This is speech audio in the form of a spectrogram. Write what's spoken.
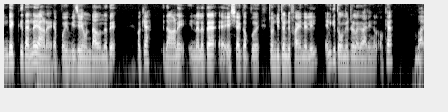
ഇന്ത്യയ്ക്ക് തന്നെയാണ് എപ്പോഴും വിജയം ഉണ്ടാകുന്നത് ഓക്കെ? ഇതാണ് ഇന്നലത്തെ ഏഷ്യ കപ്പ് ട്വന്റി ട്വന്റി ഫൈനലിൽ എനിക്ക് തോന്നിയിട്ടുള്ള കാര്യങ്ങൾ. ഓക്കെ? ബൈ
